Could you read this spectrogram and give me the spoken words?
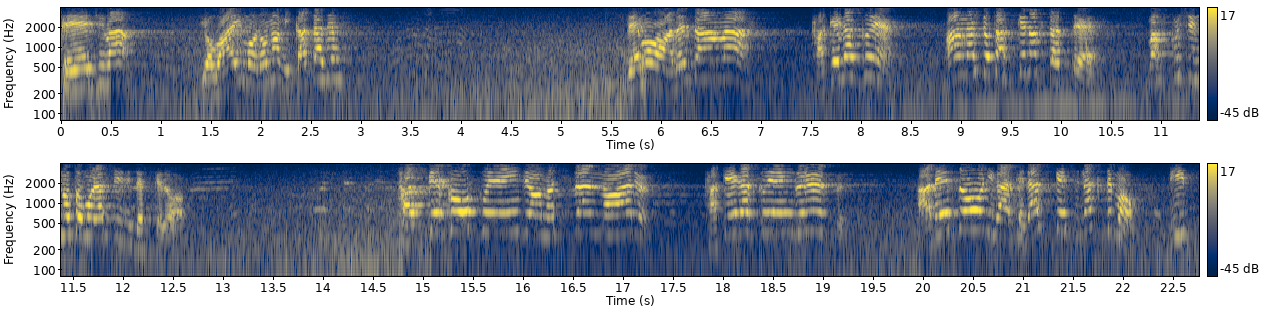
政治は弱い者の味方です。でも安倍さんは加計学園あんな人助けなくたって、まあ、腹心の友らしいですけど。800億円以上の資産のある加計学園グループ。安倍総理が手助けしなくても立派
